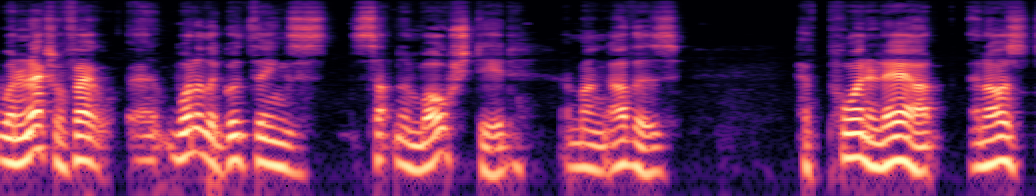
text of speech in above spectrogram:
when in actual fact, uh, one of the good things Sutton and Walsh did, among others, have pointed out, and I was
